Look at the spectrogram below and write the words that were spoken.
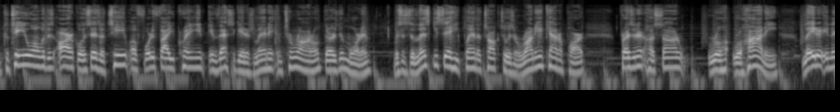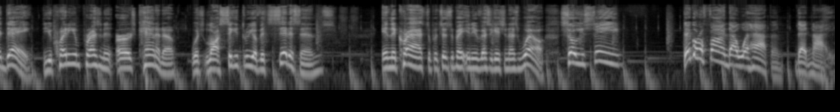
continue on with this article. It says a team of 45 Ukrainian investigators landed in Toronto Thursday morning. Mr. Zelensky said he planned to talk to his Iranian counterpart, President Hassan Rouhani, later in the day. The Ukrainian president urged Canada, which lost 63 of its citizens in the crash, to participate in the investigation as well. So you see, they're going to find out what happened that night.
